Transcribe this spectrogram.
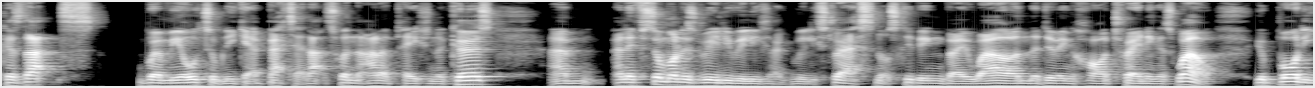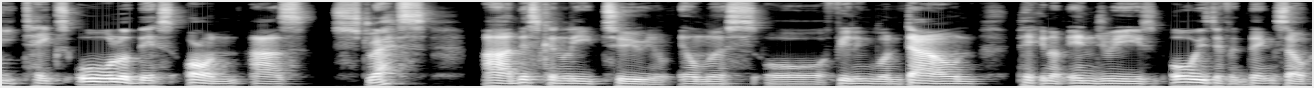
because that's when we ultimately get better. That's when the adaptation occurs. Um, and if someone is really, really like really stressed, not sleeping very well, and they're doing hard training as well, your body takes all of this on as stress, and this can lead to you know, illness or feeling run down, picking up injuries, all these different things. So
